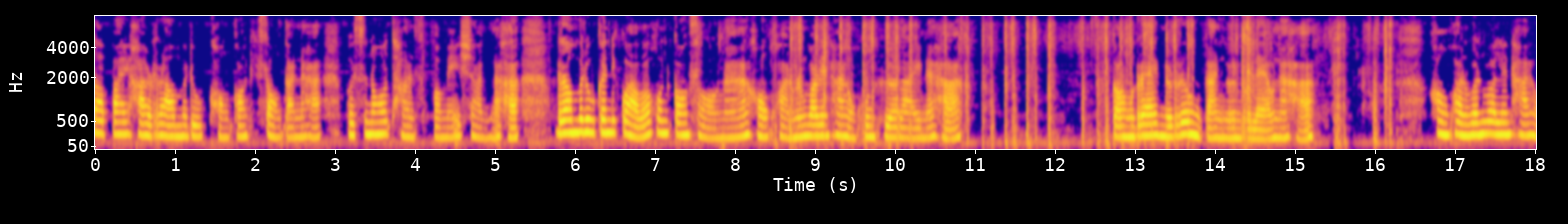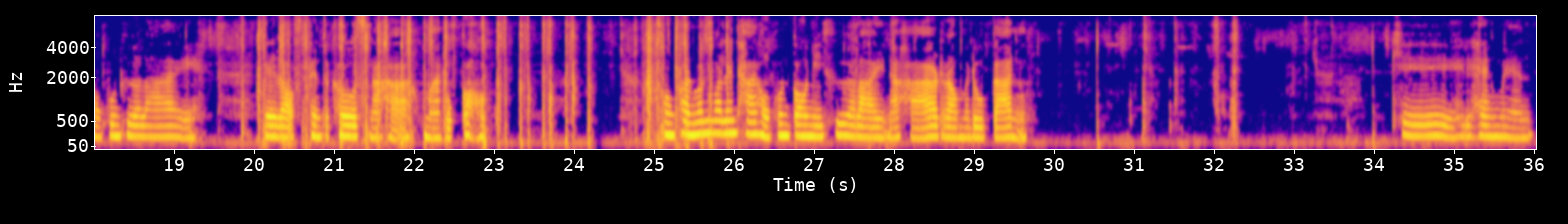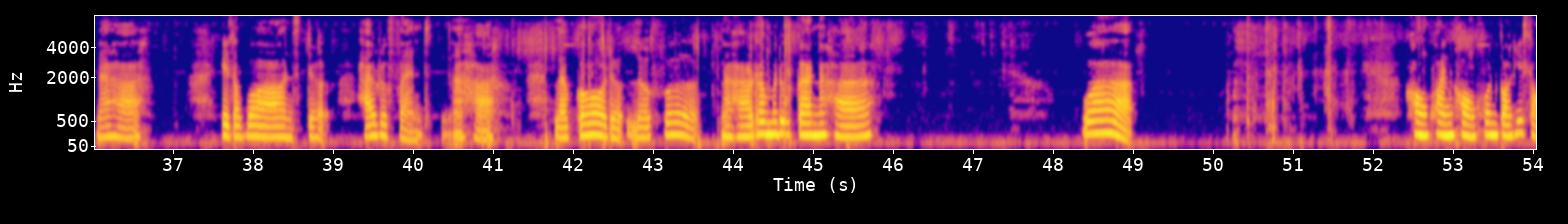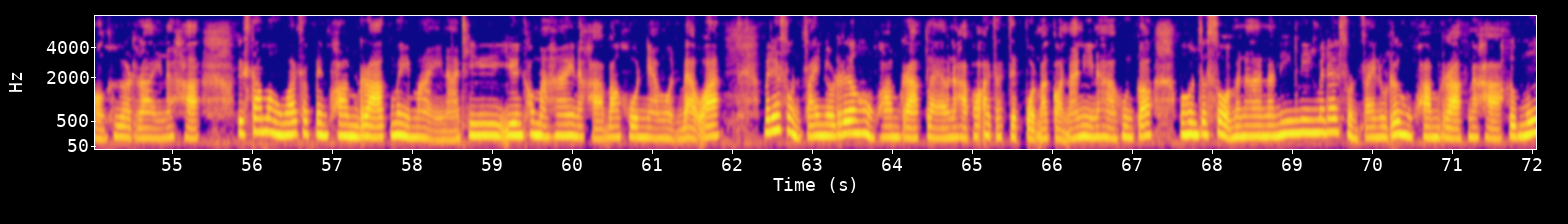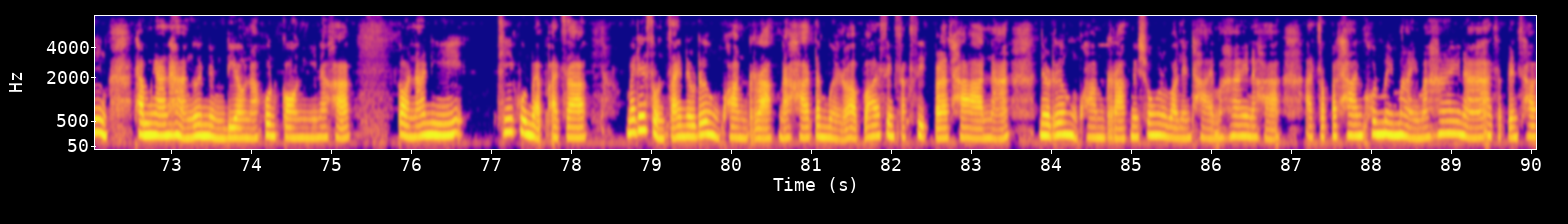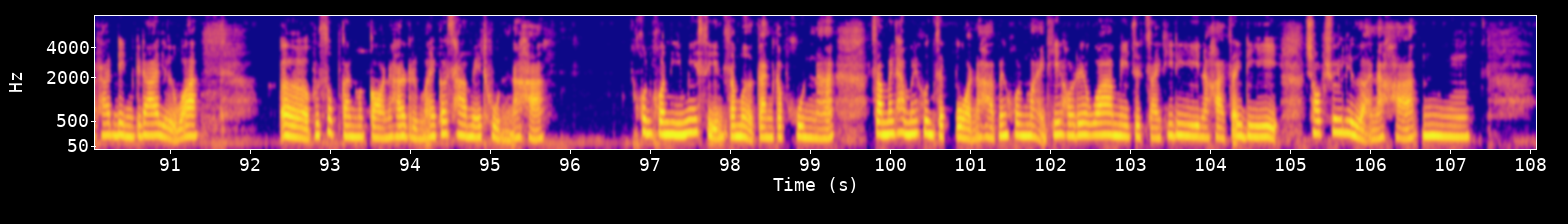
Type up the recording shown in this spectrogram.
ต่อไปค่ะเรามาดูของกองที่ 2 กันนะคะ Personal Transformation นะคะ เรามาดูกันดีกว่าว่าคนกอง 2 นะ ของขวัญวันวาเลนไทน์ของคุณคืออะไรนะคะ กองแรกในเรื่องของการเงินไปแล้วนะคะ ของขวัญวันวาเลนไทน์ของคุณคืออะไร Eight of Pentacles นะคะ มาทุกกอง ของขวัญวันวาเลนไทน์ของคนกองนี้คืออะไรนะคะ เรามาดูกัน โอเค The Hangman นะคะ Eight of Wands The Hierophant นะคะ แล้วก็ The Lover นะคะ เรามาดูกันนะคะ ว่า ของขวัญของคนกองที่สองคืออะไรนะคะ ลิซ่ามองว่าจะเป็นความรักใหม่ๆนะที่ยื่นเข้ามาให้นะคะ บางคนเนี่ยเหมือนแบบว่า ไม่ได้สนใจในเรื่องของความรักแล้วนะคะ เพราะอาจจะเจ็บปวดมาก่อนหน้านี้นะคะ คุณก็บางคนจะโสดมานานนะนิ่งๆไม่ได้สนใจในเรื่องของความรักนะคะ คือมุ่งทำงานหาเงินอย่างเดียวนะ คนกองนี้นะคะ ก่อนหน้านี้ที่คุณแบบอาจจะ ไม่ได้สนใจในเรื่องของความรักนะคะ แต่เหมือนแบบว่าสิ่งศักดิ์สิทธิ์ประทานนะ ในเรื่องของความรักในช่วงวันวาเลนไทน์มาให้นะคะ อาจจะประทานคนใหม่ ๆ มาให้นะ อาจจะเป็นชาวธาตุดินก็ได้หรือว่าเอ่อพฤษภกันมังกรนะคะ หรือไม่ก็ชาวเมถุนนะคะ คนคนนี้มีศีลเสมอกันกับคุณนะจะไม่ทำให้คุณเจ็บปวดนะคะ เป็นคนใหม่ที่เขาเรียกว่ามีจิตใจที่ดีนะคะ ใจดีชอบช่วยเหลือนะคะ อืม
